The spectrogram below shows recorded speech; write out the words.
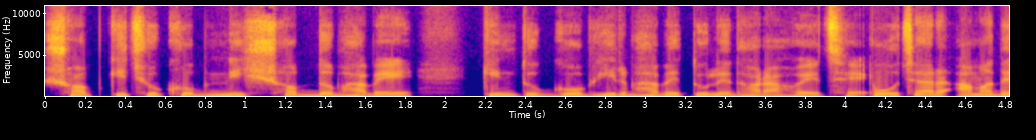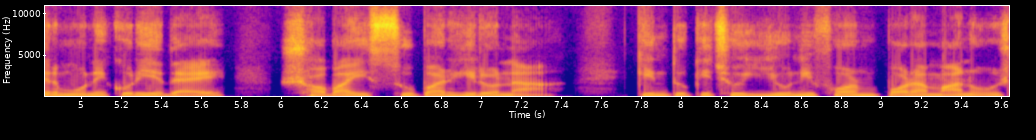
সবকিছু খুব নিঃশব্দভাবে কিন্তু গভীরভাবে তুলে ধরা হয়েছে। প্রচার আমাদের মনে করিয়ে দেয়, সবাই সুপারহিরো না, কিন্তু কিছু ইউনিফর্ম পরা মানুষ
